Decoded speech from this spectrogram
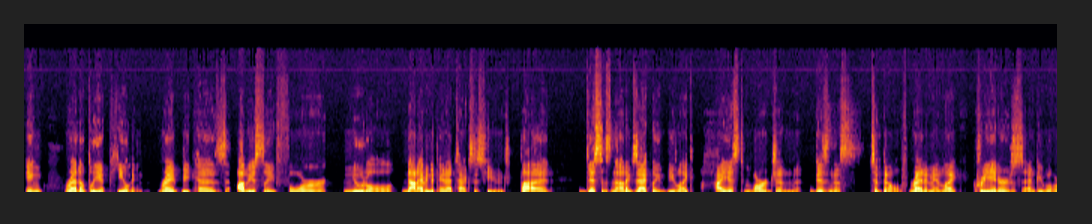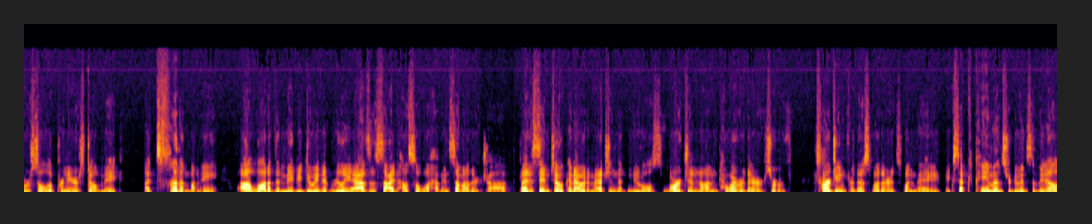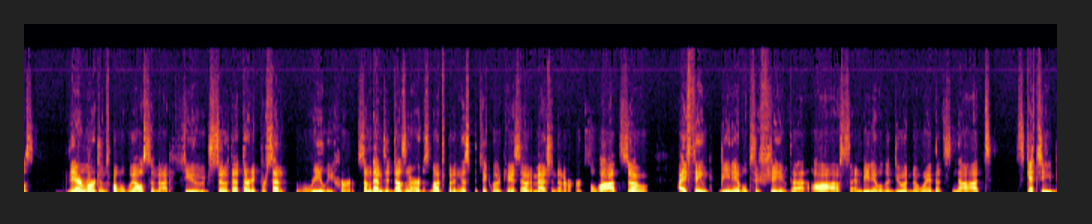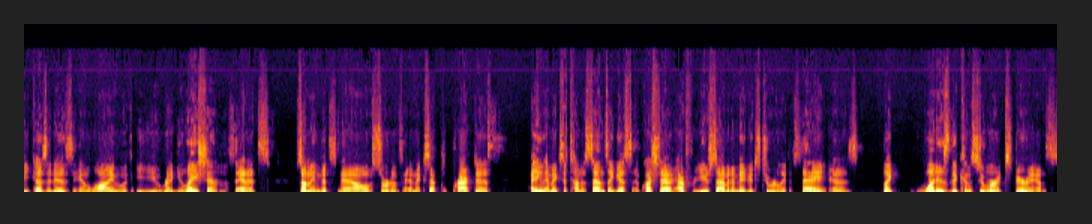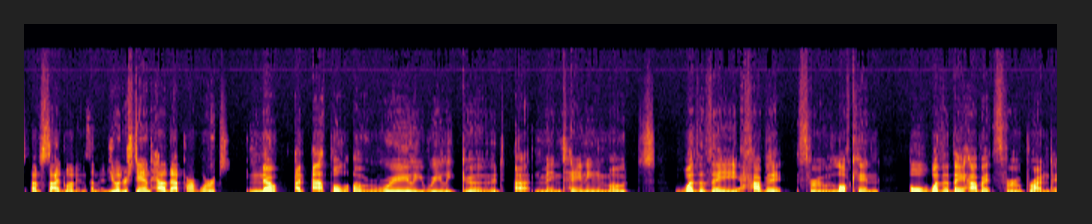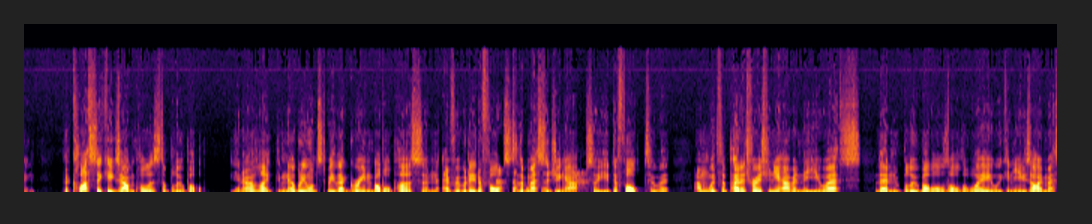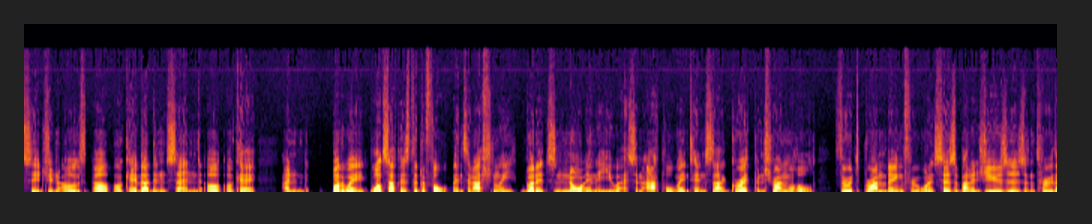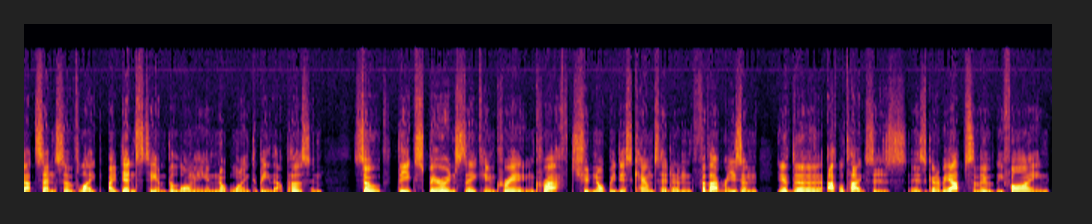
incredibly appealing, right? Because obviously for Noodle, not having to pay that tax is huge, but this is not exactly the like highest margin business to build, right? I mean, like creators and people who are solopreneurs don't make a ton of money. Uh, a lot of them may be doing it really as a side hustle while having some other job. By the same token, I would imagine that Noodle's margin on however they're sort of charging for this, whether it's when they accept payments or doing something else, their margin's probably also not huge. So that 30% really hurts. Sometimes it doesn't hurt as much, but in this particular case, I would imagine that it hurts a lot. So I think being able to shave that off and being able to do it in a way that's not sketchy because it is in line with EU mm-hmm. regulations and it's something that's now sort of an accepted practice, I think that makes a ton of sense. I guess a question I would have for you, Simon, and maybe it's too early to say, is like, what is the consumer experience of sideloading something? Do you understand how that part works? No. And Apple are really, really good at maintaining moats, whether they have it through lock in or whether they have it through branding. The classic example is the blue bubble. You know, like nobody wants to be that green bubble person. Everybody defaults to the messaging app, so you default to it. And with the penetration you have in the US, then blue bubbles all the way. We can use iMessage and oh, oh, okay, that didn't send. Oh, okay. And by the way, WhatsApp is the default internationally, but it's not in the US. And Apple maintains that grip and stranglehold through its branding, through what it says about its users, and through that sense of like identity and belonging and not wanting to be that person. So the experience they can create and craft should not be discounted. And for that reason, you know, the Apple tax is, is going to be absolutely fine.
